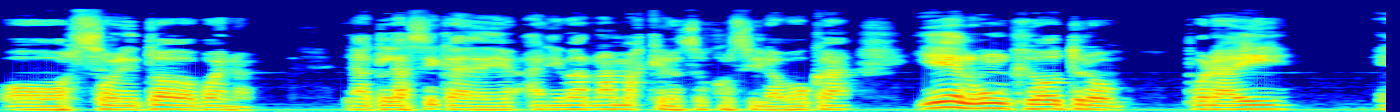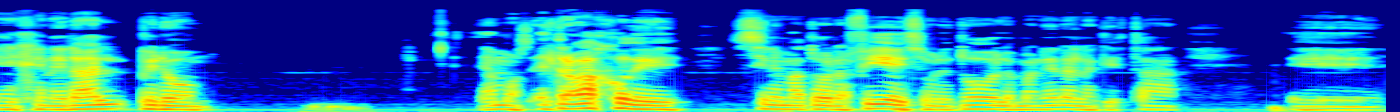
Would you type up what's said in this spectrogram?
o sobre todo, bueno, la clásica de animar nada más que los ojos y la boca y hay algún que otro por ahí en general, pero el trabajo de cinematografía y sobre todo la manera en la que está eh,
